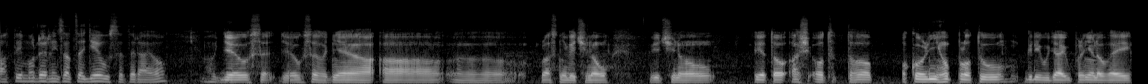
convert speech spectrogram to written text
A ty modernizace dějou se teda, jo? Hodně. Dějou se, dějou se hodně a, a e, vlastně většinou, většinou je to až od toho okolního plotu, kdy udělají úplně novej,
